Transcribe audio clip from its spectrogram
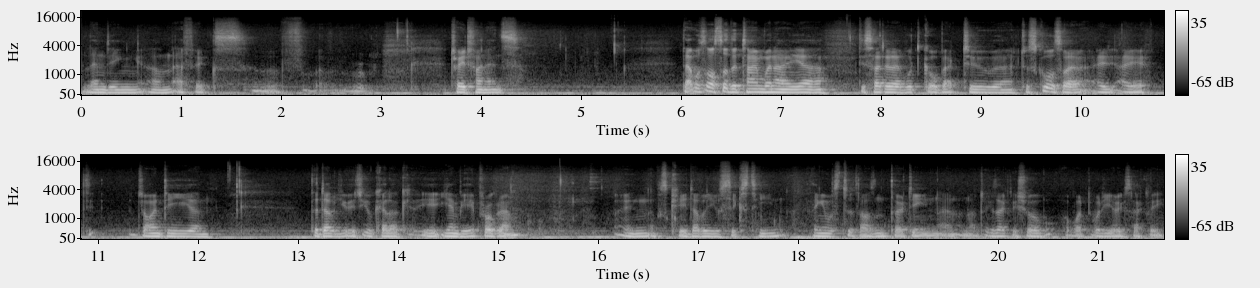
lending, um, f- trade finance, that was also the time when I uh, decided I would go back to uh, to school. So I, I, I joined the um, the WHU Kellogg EMBA program. In, it was KW16. I think it was 2013. I'm not exactly sure what, what year exactly.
